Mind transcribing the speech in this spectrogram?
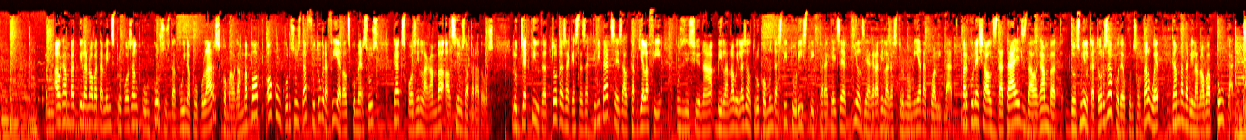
Al Gambat Vilanova també ens proposen concursos de cuina populars, com el Gamba Pop, o concursos de fotografia dels comerços que exposin la gamba als seus aparadors. L'objectiu de totes aquestes activitats és, al cap i a la fi, posicionar Vilanova i la Geltrú com un destí turístic per a aquells a qui els agradi la gastronomia de qualitat. Per conèixer els detalls del Gambat 2014 podeu consultar el web gambadevilanova.cat.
